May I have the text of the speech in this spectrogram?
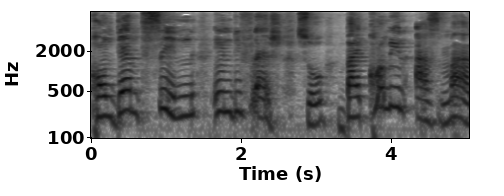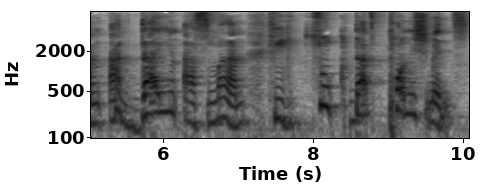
condemned sin in the flesh. So by coming as man and dying as man, he took that punishment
